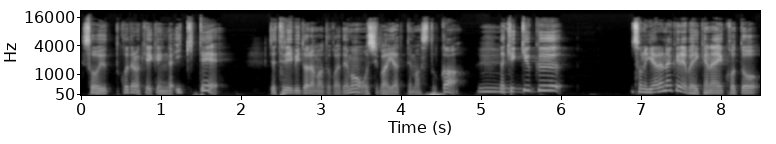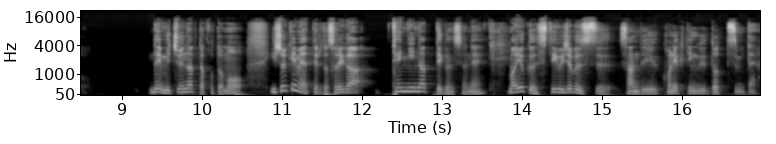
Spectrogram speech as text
そういうところでの経験が生きて、じゃあテレビドラマとかでもお芝居やってますとか、から結局、そのやらなければいけないことで夢中になったことも、一生懸命やってるとそれが点になっていくんですよね。まあよくスティーブ・ジョブズさんでいうコネクティングドッツみたいな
